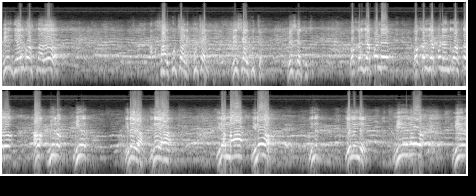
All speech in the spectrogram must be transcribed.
మీరు దేనికి వస్తున్నారు? సార్ కూర్చోండి కూర్చోండి. మినిస్టర్ గారు కూర్చోండి. మినిస్టర్ గారు కూర్చోండి. ఒక్కరు చెప్పండి ఒకరు చెప్పండి ఎందుకు వస్తున్నారు? మీరు మీరు ఇనయ్యా ఇనయ్యా ఇనమ్మా ఇనో ఇన ఏనండి మీరు మీరు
